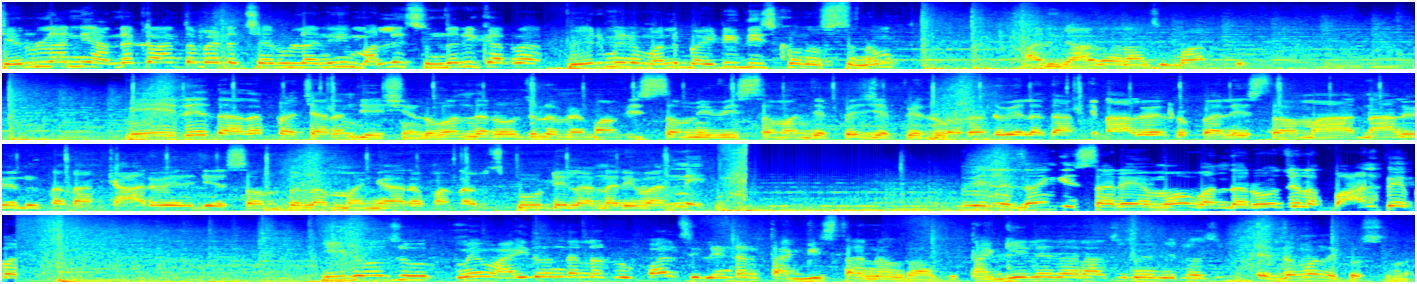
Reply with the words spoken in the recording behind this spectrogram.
చెరువులన్నీ అన్నకాంతమైన చెరువులని మళ్ళీ సుందరీకరణ పేరు మీద మళ్ళీ బయటికి తీసుకొని వస్తున్నాం. అది కాదా రాజు మార్పు? మీరే దాదాపు ప్రచారం చేసిండ్రు. వంద రోజులు మేము అవి ఇస్తాం ఇవి ఇస్తాం అని చెప్పేసి చెప్పిండ్రు రెండు వేల దానికి నాలుగు వేల రూపాయలు ఇస్తాం ఆ నాలుగు వేలు ఉన్న దానికి ఆరు వేలు చేస్తాం. తులం బంగారం అన్నారు స్కూటీలు అన్నారు ఇవన్నీ. వీళ్ళు నిజంగా ఇస్తారేమో వంద రోజుల బాండ్ పేపర్ ఈ రోజు మేము ఐదు వందల రూపాయలు సిలిండర్ తగ్గిస్తాన్నాం రాజు. తగ్గిలేదా రాజు మేము ఈ రోజు? ఎంతమందికి వస్తుంది?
